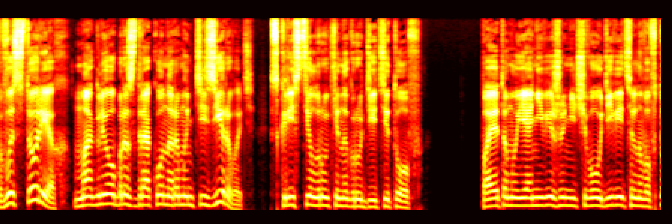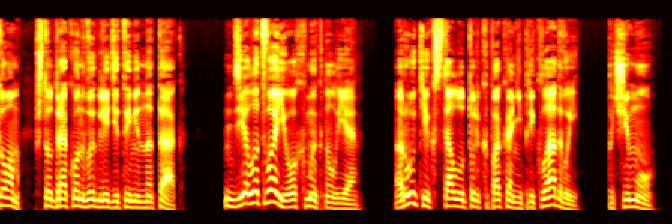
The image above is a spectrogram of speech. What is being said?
В историях могли образ дракона романтизировать, скрестил руки на груди Титов. Поэтому я не вижу ничего удивительного в том, что дракон выглядит именно так. Дело твое, хмыкнул я. Руки к столу только пока не прикладывай. Почему?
